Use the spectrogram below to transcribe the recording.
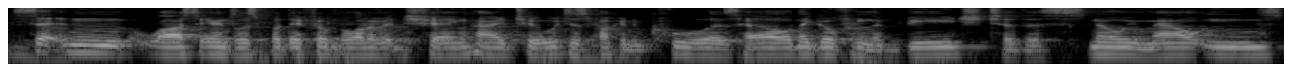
set in Los Angeles, but they filmed a lot of it in Shanghai too, which is fucking cool as hell. And they go from the beach to the snowy mountains,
